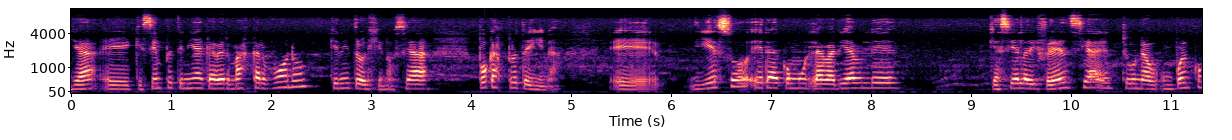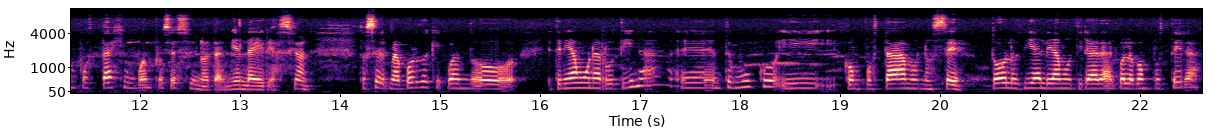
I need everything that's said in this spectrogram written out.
ya eh, que siempre tenía que haber más carbono que nitrógeno, o sea, pocas proteínas. Eh, y eso era como la variable que hacía la diferencia entre un buen compostaje, un buen proceso y no, también la aireación. Entonces me acuerdo que cuando teníamos una rutina eh, en Temuco y compostábamos, no sé, todos los días le íbamos a tirar algo a la compostera,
